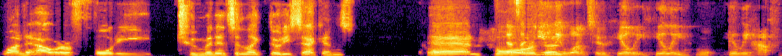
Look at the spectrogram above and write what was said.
one hour, 42 minutes, and like 30 seconds. And for That's a Healy the, one too. Healy, Healy, Healy half.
